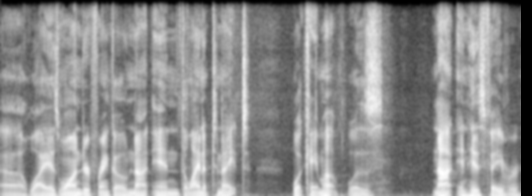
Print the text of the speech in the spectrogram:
uh, why is Wander Franco not in the lineup tonight? What came up was not in his favor.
